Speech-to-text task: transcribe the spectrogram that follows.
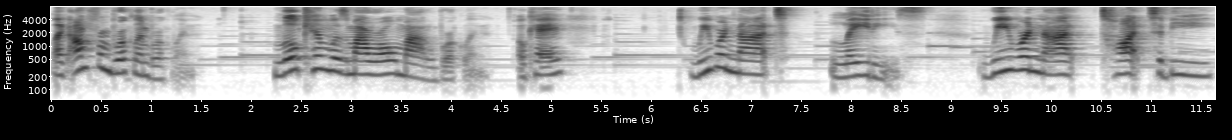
Like, I'm from Brooklyn, Brooklyn. Lil Kim was my role model, Brooklyn. Okay. We were not ladies we were not taught to be,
